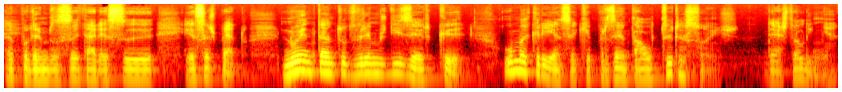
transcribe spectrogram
eh, poderemos aceitar esse, esse aspecto. No entanto, devemos dizer que uma criança que apresenta alterações desta linha,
